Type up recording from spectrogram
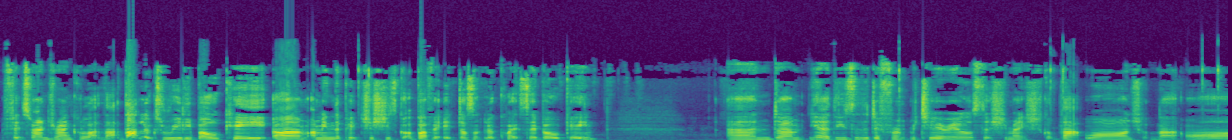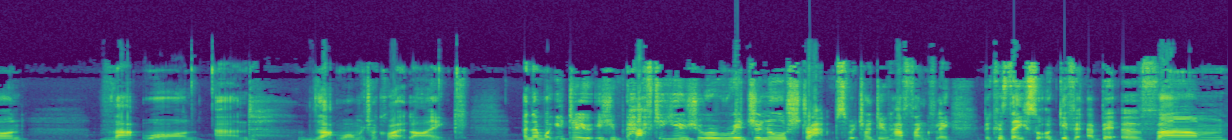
fits around your ankle like that. That looks really bulky. Um, I mean, the picture she's got above it, it doesn't look quite so bulky. And um, yeah, these are the different materials that she makes. She's got that one, she's got that one, that one, and that one, which I quite like. And then what you do is you have to use your original straps, which I do have, thankfully, because they sort of give it a bit of um,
